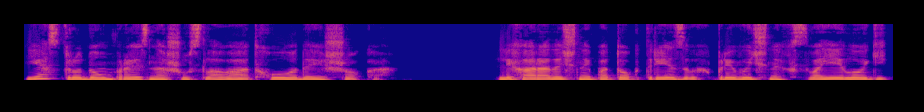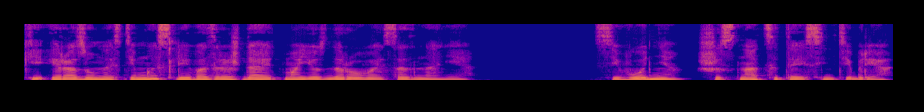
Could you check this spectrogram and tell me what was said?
Я с трудом произношу слова от холода и шока. Лихорадочный поток трезвых, привычных к своей логике и разумности мыслей возрождает мое здоровое сознание. Сегодня 16 сентября.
